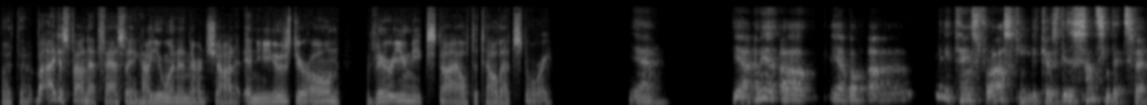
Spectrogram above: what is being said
But uh, but I just found that fascinating how you went in there and shot it, and you used your own very unique style to tell that story. Yeah, yeah. I mean, uh, yeah, Bob. Uh, many thanks for asking because this is something that uh,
